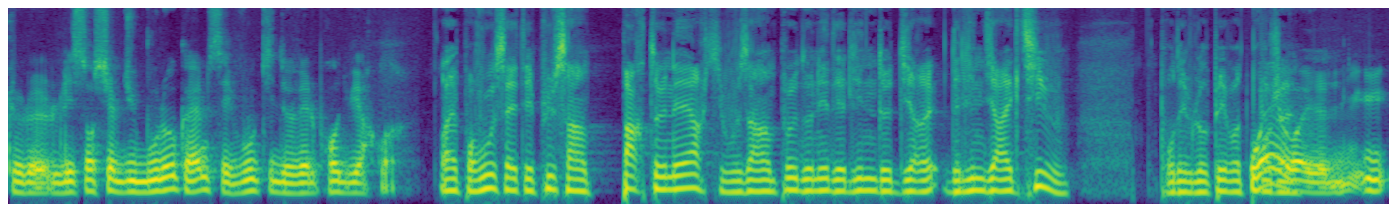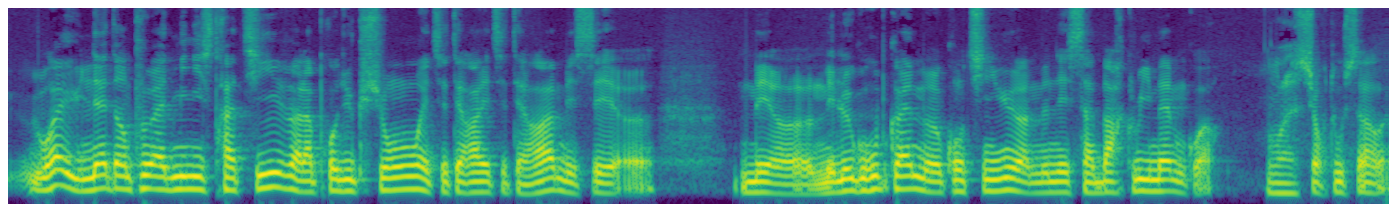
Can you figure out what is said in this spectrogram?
que l'essentiel du boulot quand même c'est vous qui devez le produire quoi ouais pour vous ça a été plus un partenaire qui vous a un peu donné des lignes, de des lignes directives pour développer votre projet? ouais, une aide un peu administrative à la production, etc. etc. mais, c'est, euh, mais, euh, mais le groupe, quand même, continue à mener sa barque lui-même. quoi. Ouais. Surtout ça, ouais.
